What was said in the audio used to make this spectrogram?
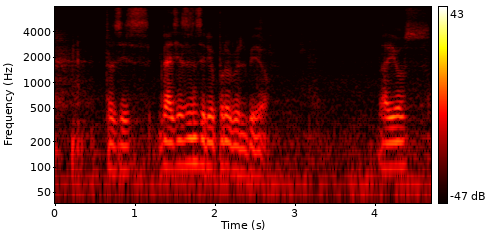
Entonces, gracias en serio por ver el video. Adiós.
